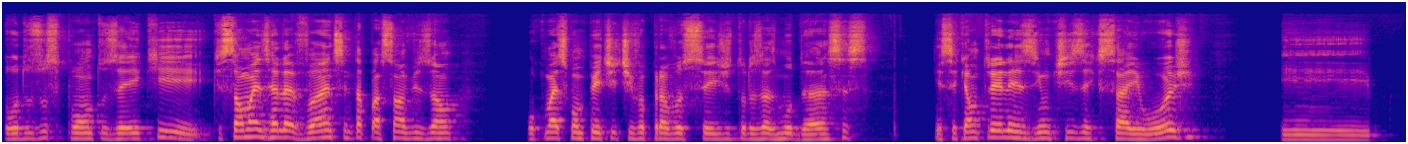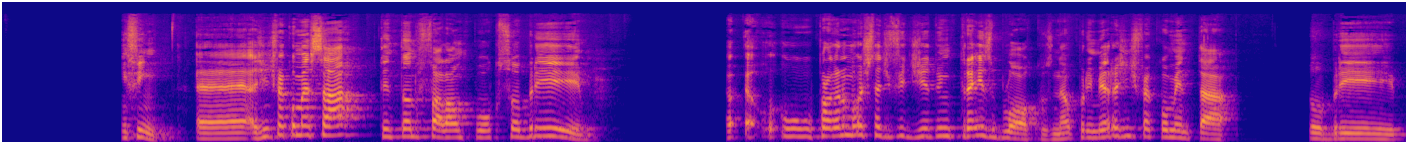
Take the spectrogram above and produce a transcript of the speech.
todos os pontos aí que, que são mais relevantes, tentar passar uma visão um pouco mais competitiva para vocês de todas as mudanças. Esse aqui é um trailerzinho, um teaser que saiu hoje. E. Enfim, é, a gente vai começar tentando falar um pouco sobre o programa hoje está dividido em três blocos, né? O primeiro a gente vai comentar sobre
